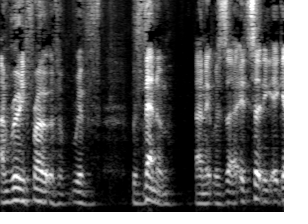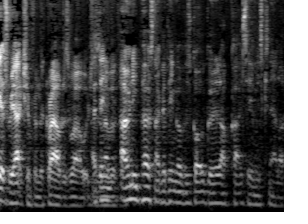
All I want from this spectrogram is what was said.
and really throw it with with, with venom. And it was uh, it certainly it gets reaction from the crowd as well, which I is think another the only person I can think of who's got a good uppercut to him is Canelo.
